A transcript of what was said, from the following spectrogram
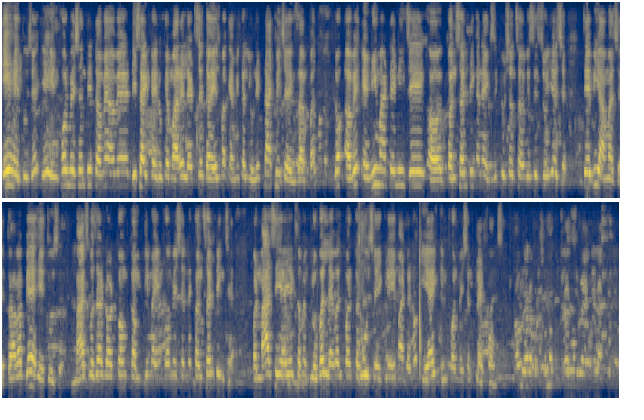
એ હેતુ છે એ ઇન્ફોર્મેશનથી તમે હવે ડિસાઈડ કર્યું કે મારે લેટ છે દહેજમાં કેમિકલ યુનિટ નાખવી છે એક્ઝામ્પલ તો હવે એની માટેની જે કન્સલ્ટિંગ અને એક્ઝિક્યુશન સર્વિસીસ જોઈએ છે તે બી આમાં છે. તો આવા બે હેતુ છે. માર્સ બજાર ડોટ કોમ કંપનીમાં ઇન્ફોર્મેશન ને કન્સલ્ટિંગ છે. પણ માર્સ એઆઈ એક તમે ગ્લોબલ લેવલ પર કરવું છે એટલે એ માટેનો એઆઈ ઇન્ફોર્મેશન પ્લેટફોર્મ છે. આવનારા વર્ષોમાં ગુજરાત સિવાય અન્ય રાજ્યોને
